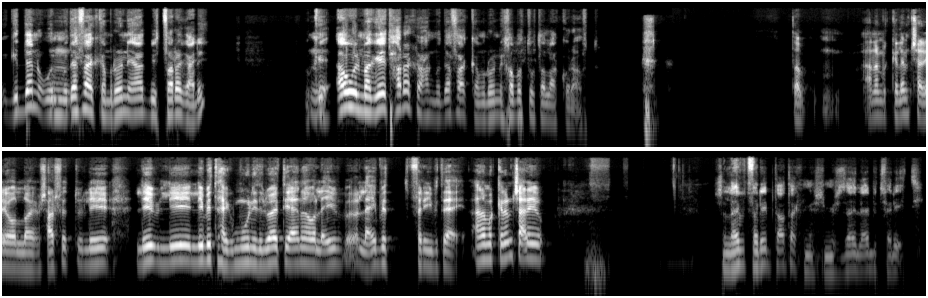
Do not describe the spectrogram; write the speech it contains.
جدا والمدافع الكاميروني قاعد بيتفرج عليه. okay؟ مم. أول ما جه يتحرك راح المدافع الكاميروني خبطه وطلع الكوره out طب أنا ما اتكلمتش عليه والله مش عارف أنتوا ليه ليه ليه ليه بتهاجموني دلوقتي أنا ولعيب لعيبة الفريق بتاعي؟ أنا ما اتكلمتش عليهم. عشان لعيبة فريق بتاعتك مش مش زي لعيبة فريقتي.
